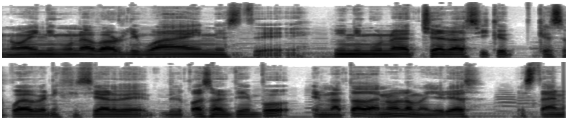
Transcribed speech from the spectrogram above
no hay ninguna barley wine, este, ni ninguna chela así que, se pueda beneficiar del paso del tiempo enlatada, ¿no? La mayoría están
